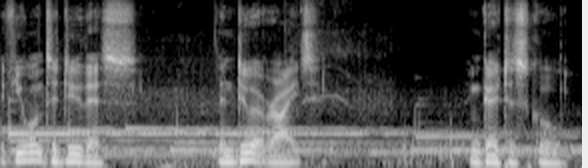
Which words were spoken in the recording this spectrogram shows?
If you want to do this, then do it right and go to school.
